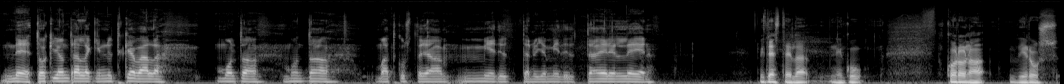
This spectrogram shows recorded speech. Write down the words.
ne toki on tälläkin nyt keväällä monta, monta matkustajaa mietityttänyt ja mietityttää edelleen. Miten teillä niin kuin koronavirus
